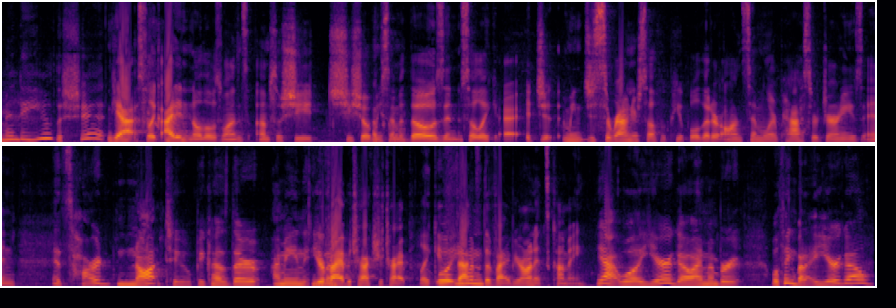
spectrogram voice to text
Mindy, you the shit. Yeah, so like I didn't know those ones. Um, so she she showed me That's some cool. of those, and so like I- it just, I mean, just surround yourself with people that are on similar paths or journeys, and It's hard not to because they're. I mean, your even- vibe attracts your tribe. Like if that's even- the vibe you're on, it's coming. Yeah, well, a year ago, I remember. Well, think about it. A year ago,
